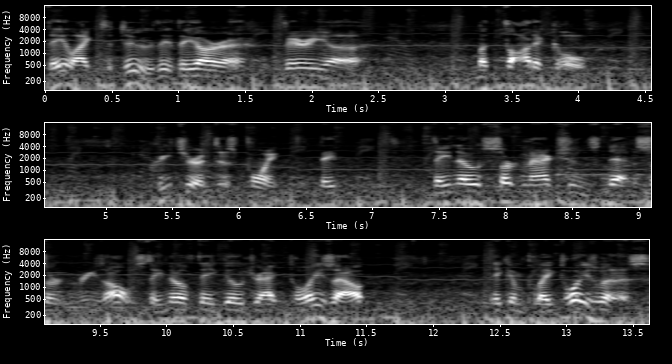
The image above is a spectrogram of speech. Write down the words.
they like to do. They, they are a very uh, methodical creature at this point. They they know certain actions net certain results. They know if they go drag toys out, they can play toys with us.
